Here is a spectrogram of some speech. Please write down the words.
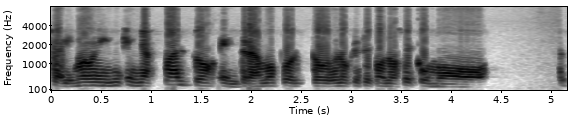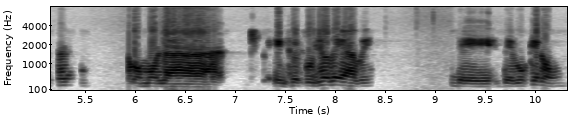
salimos en, asfalto, entramos por todo lo que se conoce como, como la el refugio de ave de Boquerón,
